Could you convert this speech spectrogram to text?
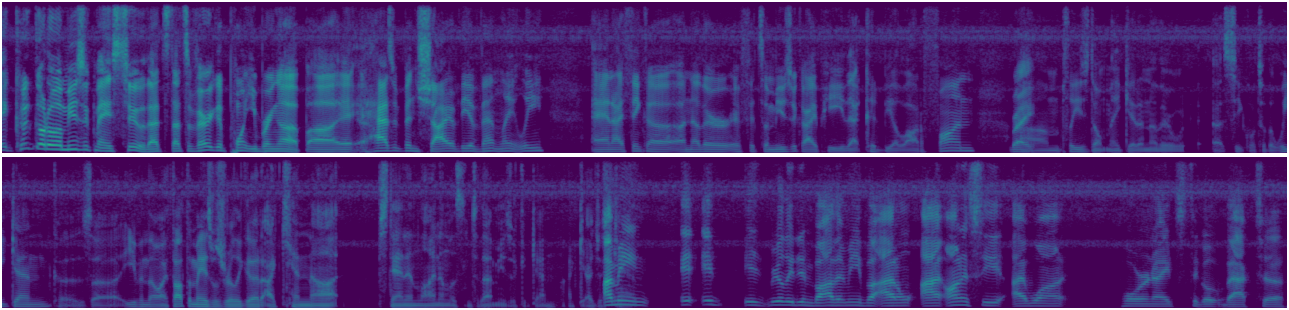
it could go to a music maze too. That's that's a very good point you bring up. Uh, it, it hasn't been shy of the event lately, and I think uh, another if it's a music IP that could be a lot of fun. Right. Um, please don't make it another uh, sequel to the Weeknd because uh, even though I thought the maze was really good, I cannot stand in line and listen to that music again. I, I just I can't. mean, it, it it really didn't bother me, but I don't. I honestly, I want Horror Nights to go back to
